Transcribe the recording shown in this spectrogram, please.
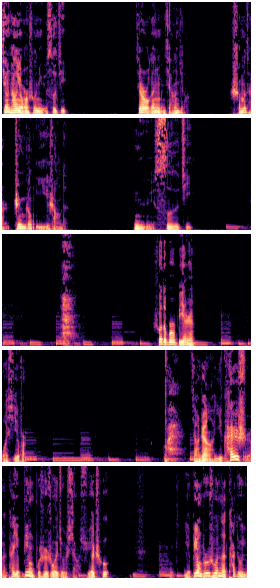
经常有人说女司机，今儿我跟你们讲讲，什么才是真正意义上的女司机。说的不是别人，我媳妇儿。哎，讲真啊，一开始她也并不是说就是想学车，也并不是说呢，她就有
